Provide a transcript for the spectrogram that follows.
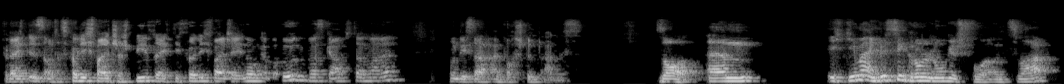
Vielleicht ist es auch das völlig falsche Spiel, vielleicht die völlig falsche Erinnerung, aber irgendwas gab es da mal. Und ich sage einfach, stimmt alles. So, ähm, ich gehe mal ein bisschen chronologisch vor. Und zwar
